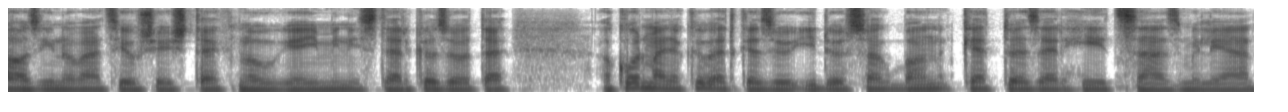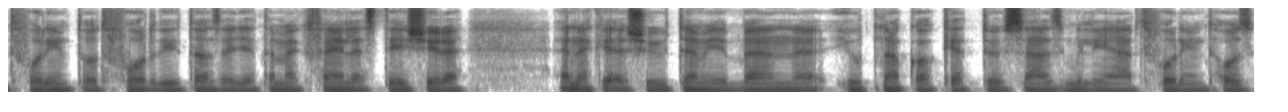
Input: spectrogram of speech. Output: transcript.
Az Innovációs és Technológiai Miniszter közölte, a kormány a következő időszakban 2700 milliárd forintot fordít az egyetemek fejlesztésére, ennek első ütemében jutnak a 200 milliárd forinthoz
